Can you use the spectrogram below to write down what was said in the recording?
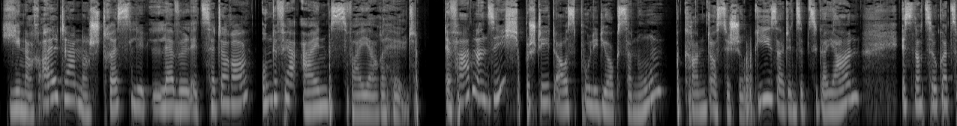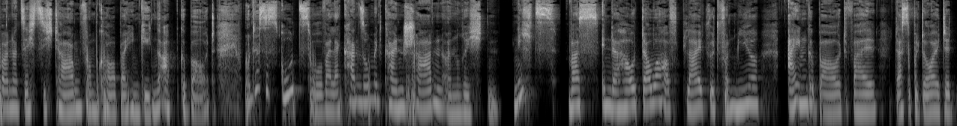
je nach Alter, nach Stresslevel etc., ungefähr ein bis zwei Jahre hält. Der Faden an sich besteht aus Polydioxanon, bekannt aus der Chirurgie seit den 70er Jahren, ist nach circa 260 Tagen vom Körper hingegen abgebaut. Und das ist gut so, weil er kann somit keinen Schaden anrichten. Nichts, was in der Haut dauerhaft bleibt, wird von mir eingebaut, weil das bedeutet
